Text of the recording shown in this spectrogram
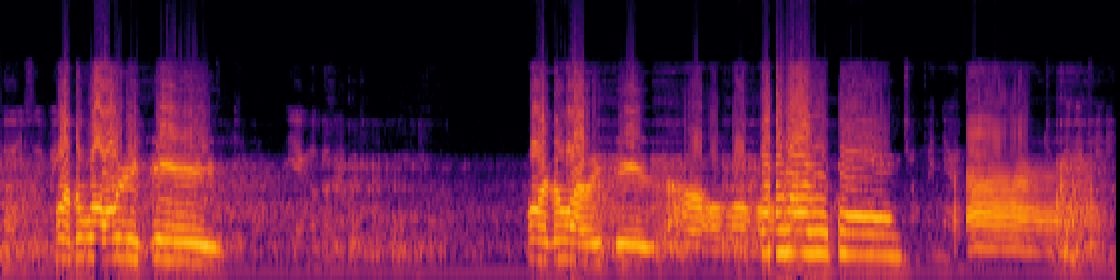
Oh, you said, wait. For the walruses! Yeah, go, go, go. For the walruses! Oh, oh, oh, oh. Jonathan. Jump in there. Jump in there, Ah. Genie.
